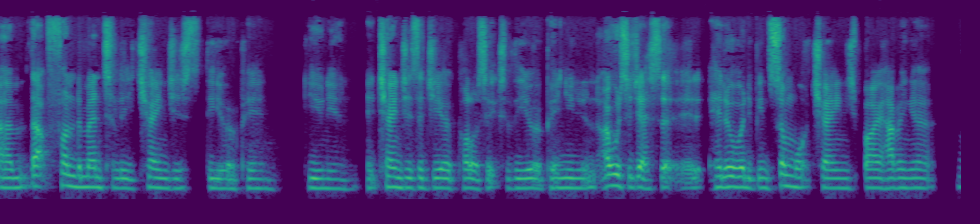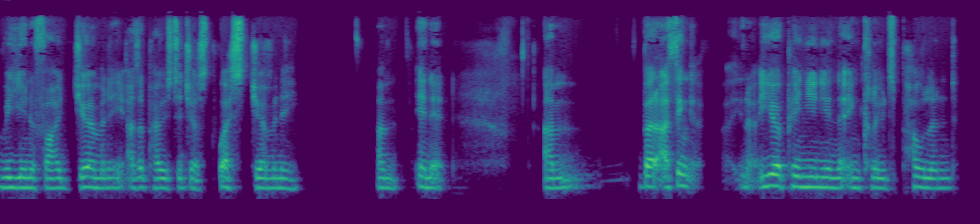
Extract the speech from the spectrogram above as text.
um, that fundamentally changes the European Union. It changes the geopolitics of the European Union. I would suggest that it had already been somewhat changed by having a reunified Germany as opposed to just West Germany um, in it. Um, but I think you know a European Union that includes Poland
